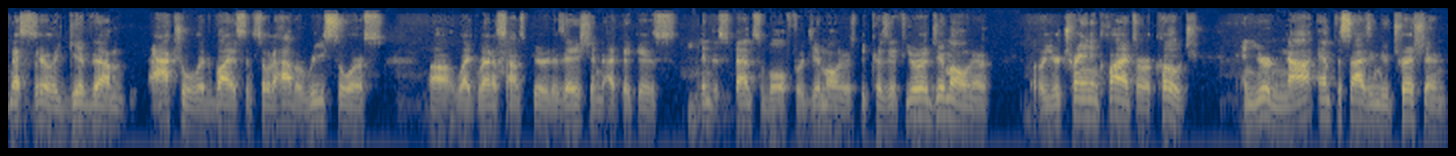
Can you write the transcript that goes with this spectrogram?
necessarily give them actual advice. And so to have a resource uh, like Renaissance Periodization, I think is indispensable for gym owners because if you're a gym owner or you're training clients or a coach and you're not emphasizing nutrition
